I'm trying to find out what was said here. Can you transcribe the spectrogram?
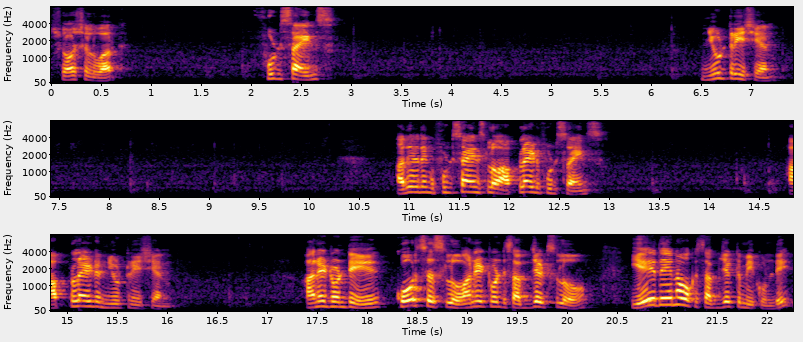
social work food science nutrition. అదేవిధంగా ఫుడ్ సైన్స్లో applied food science applied nutrition అనేటువంటి కోర్సెస్లో అనేటువంటి సబ్జెక్ట్స్లో ఏదైనా ఒక సబ్జెక్ట్ మీకుండి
